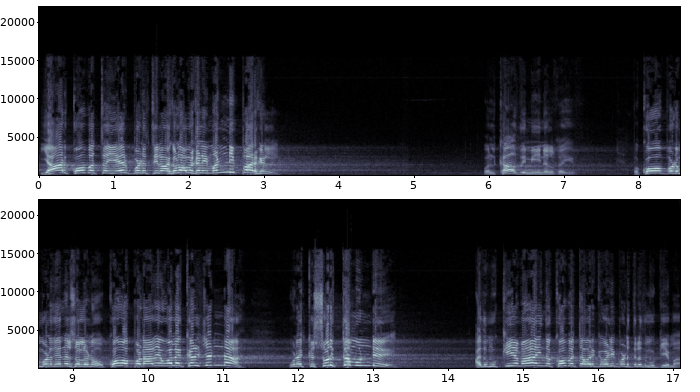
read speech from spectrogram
யார் கோபத்தை ஏற்படுத்தினார்களோ அவர்களை மன்னிப்பார்கள். கோபப்படும் பொழுது என்ன சொல்லணும்? கோபப்படாதே ஒலக்கல் ஜன்னா. உனக்கு சொர்க்கம் உண்டு. அது முக்கியமா? இந்த கோபத்தை அவருக்கு வெளிப்படுத்துறது முக்கியமா?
